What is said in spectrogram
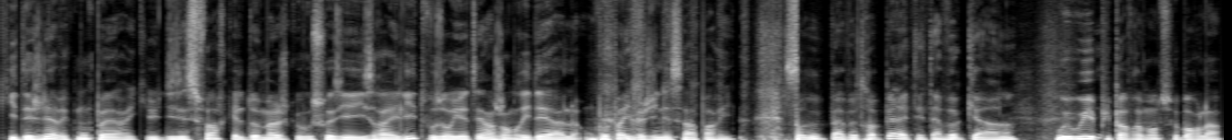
qui déjeunait avec mon père et qui lui disait Sfar, quel dommage que vous soyez israélite, vous auriez été un gendre idéal. On ne peut pas imaginer ça à Paris. Sans doute pas. Votre père était avocat. hein. Oui, oui, et puis pas vraiment de ce bord-là.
